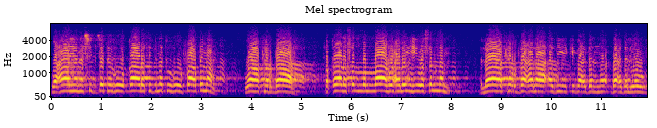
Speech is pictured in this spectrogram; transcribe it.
وعاين شدته قالت ابنته فاطمة وكرباه فقال صلى الله عليه وسلم لا كرب على أبيك بعد, بعد اليوم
